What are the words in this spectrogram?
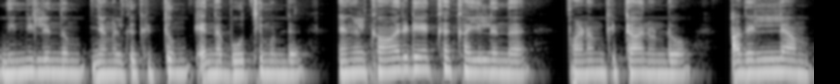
നിന്നിൽ നിന്നും ഞങ്ങൾക്ക് കിട്ടും എന്ന ബോധ്യമുണ്ട്. ഞങ്ങൾക്ക് ആരുടെയൊക്കെ കയ്യിൽ നിന്ന് പണം കിട്ടാനുണ്ടോ? അതെല്ലാം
